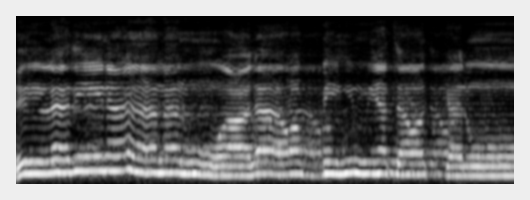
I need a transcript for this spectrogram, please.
للذين آمنوا وعلى ربهم يتوكلون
